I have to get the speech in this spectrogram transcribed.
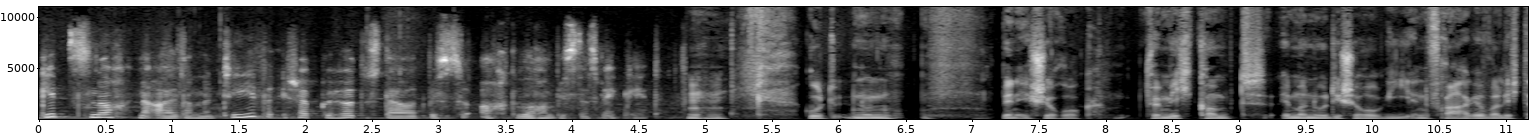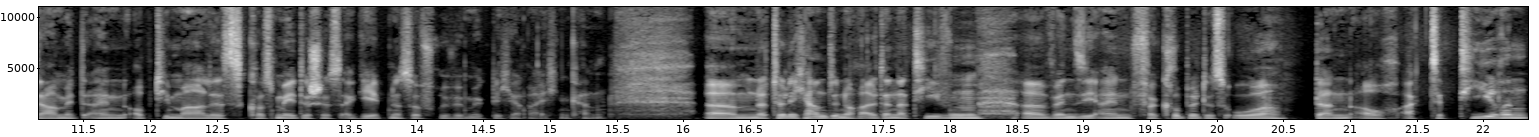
Gibt es noch eine Alternative? Ich habe gehört, es dauert bis zu acht Wochen, bis das weggeht. Mhm. Gut, nun bin ich Chirurg. Für mich kommt immer nur die Chirurgie in Frage, weil ich damit ein optimales kosmetisches Ergebnis so früh wie möglich erreichen kann. Ähm, natürlich haben Sie noch Alternativen, äh, wenn Sie ein verkrüppeltes Ohr dann auch akzeptieren.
